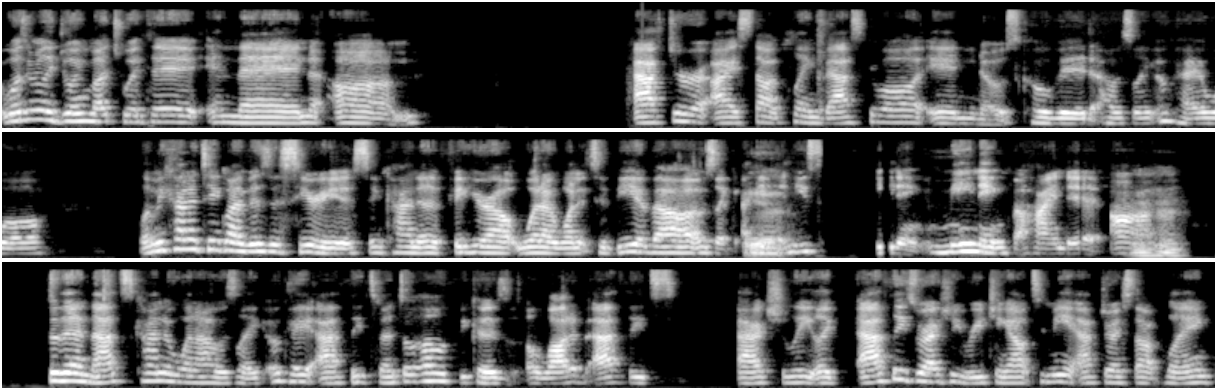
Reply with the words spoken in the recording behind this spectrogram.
I wasn't really doing much with it. And then um, after I stopped playing basketball and, you know, it was COVID, I was like, okay, well, let me kind of take my business serious and kind of figure out what I want it to be about. I was like, I yeah. need, it needs meaning, meaning behind it. Um, mm-hmm. So then that's kind of when I was like, okay, athletes' mental health, because a lot of athletes actually, like, athletes were actually reaching out to me after I stopped playing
